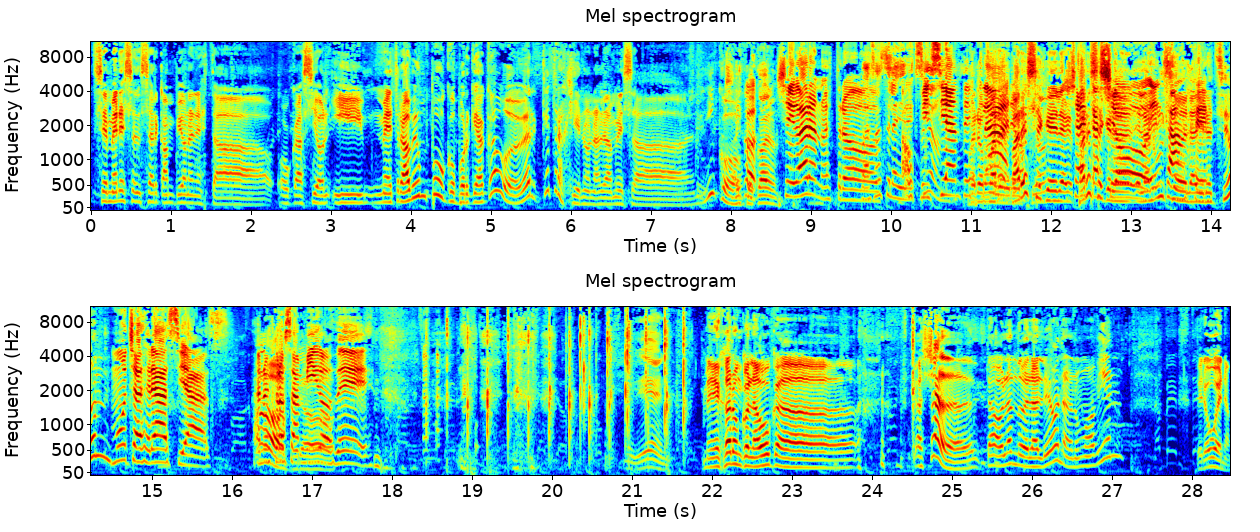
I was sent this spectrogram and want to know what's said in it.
se merecen ser campeón en esta ocasión. Y me trabé un poco porque acabo de ver qué trajeron a la mesa, Nico. Tocaron. Llegaron nuestros auspiciantes, Pero claro. parece que, parece que la- el el anuncio de la dirección. Muchas gracias a No, nuestros pero- amigos de Muy bien. Me dejaron con la boca callada. Estaba hablando de la leona, no más bien. Pero bueno.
